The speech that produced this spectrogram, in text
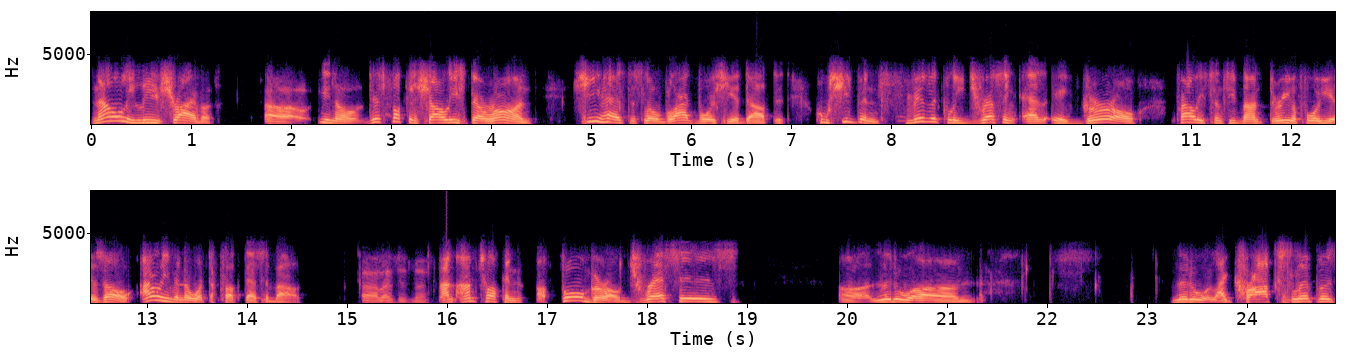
not only Liev Schreiber, uh, you know, this fucking Charlize Theron, she has this little black boy she adopted, who she's been physically dressing as a girl probably since he's been three or four years old. I don't even know what the fuck that's about. Oh, that's just messed I'm I'm talking a full girl, dresses, uh, little um, little like Croc slippers.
